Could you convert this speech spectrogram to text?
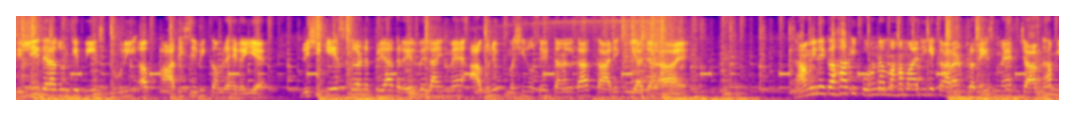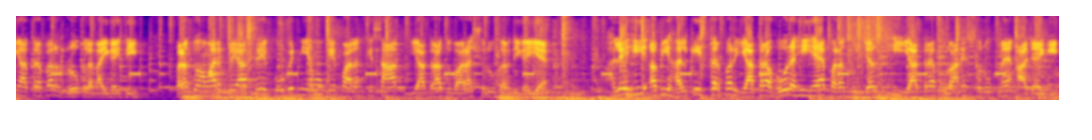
दिल्ली, देहरादून के बीच दूरी अब आधी से भी कम रह गई है। ऋषिकेश, कर्णप्रयाग रेलवे लाइन में आधुनिक मशीनों से टनल का कार्य किया जा रहा है। धामी ने कहा कि कोरोना महामारी के कारण प्रदेश में चारधाम यात्रा पर रोक लगाई गई थी। परंतु हमारे प्रयास से कोविड नियमों के पालन के साथ यात्रा दोबारा शुरू कर दी गई है। भले ही अभी हल्के स्तर पर यात्रा हो रही है, परंतु जल्द ही यात्रा पुराने स्वरूप में आ जाएगी।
